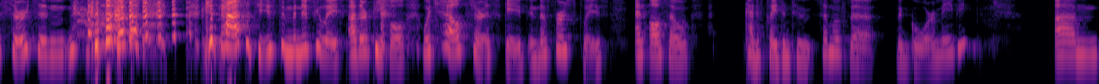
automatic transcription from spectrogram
certain capacities to manipulate other people, which helps her escape in the first place, and also kind of plays into some of the the gore, maybe. Um,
